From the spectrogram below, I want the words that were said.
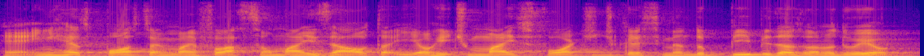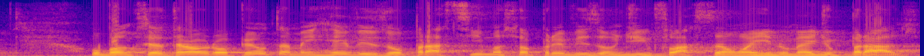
É, em resposta a uma inflação mais alta e ao ritmo mais forte de crescimento do PIB da zona do euro. O Banco Central Europeu também revisou para cima sua previsão de inflação aí no médio prazo.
